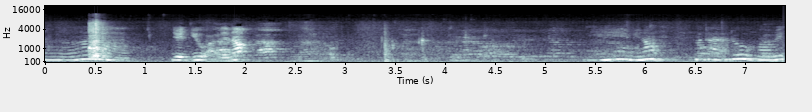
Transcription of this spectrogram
อืมหยุดอยู่เลยเนาะนี่พี่น้องมาถ่ายเอาดูบาวิ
